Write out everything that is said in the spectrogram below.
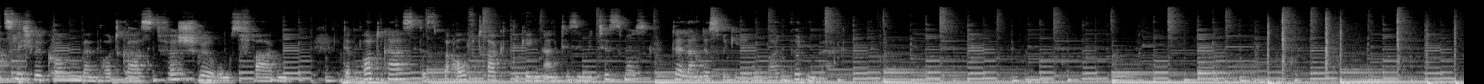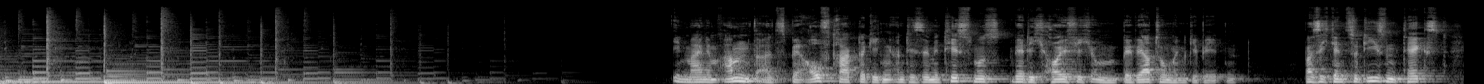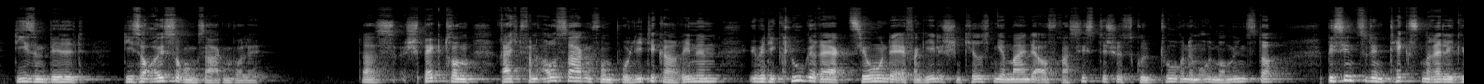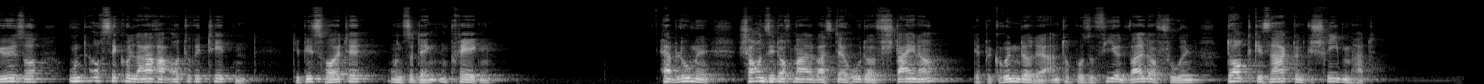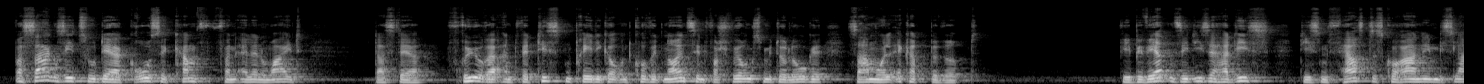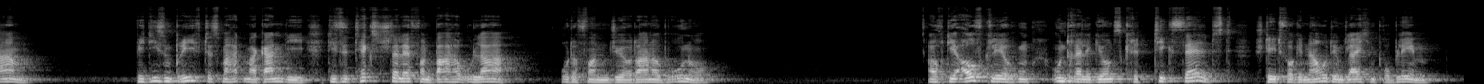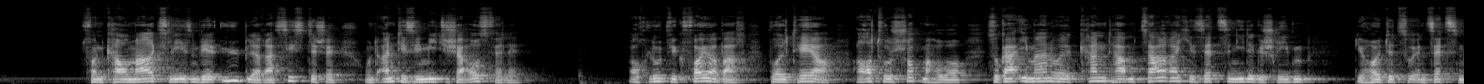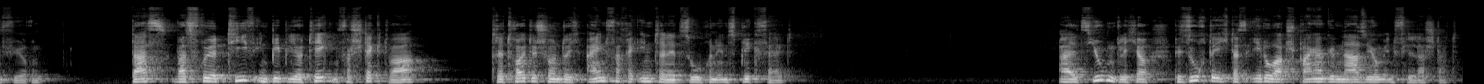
Herzlich willkommen beim Podcast Verschwörungsfragen, der Podcast des Beauftragten gegen Antisemitismus der Landesregierung Baden-Württemberg. In meinem Amt als Beauftragter gegen Antisemitismus werde ich häufig um Bewertungen gebeten. Was ich denn zu diesem Text, diesem Bild, dieser Äußerung sagen wolle. Das Spektrum reicht von Aussagen von Politikerinnen über die kluge Reaktion der evangelischen Kirchengemeinde auf rassistische Skulpturen im Ulmer Münster bis hin zu den Texten religiöser und auch säkularer Autoritäten, die bis heute unser Denken prägen. Herr Blume, schauen Sie doch mal, was der Rudolf Steiner, der Begründer der Anthroposophie und Waldorfschulen, dort gesagt und geschrieben hat. Was sagen Sie zu der große Kampf von Ellen White, dass der frühere Adventistenprediger und Covid-19-Verschwörungsmythologe Samuel Eckert bewirbt? Wie bewerten Sie diese Hadith, diesen Vers des Koran im Islam? Wie diesen Brief des Mahatma Gandhi, diese Textstelle von Baha'u'llah oder von Giordano Bruno? Auch die Aufklärung und Religionskritik selbst steht vor genau dem gleichen Problem. Von Karl Marx lesen wir üble rassistische und antisemitische Ausfälle. Auch Ludwig Feuerbach, Voltaire, Arthur Schopenhauer, sogar Immanuel Kant haben zahlreiche Sätze niedergeschrieben, die heute zu Entsetzen führen. Das, was früher tief in Bibliotheken versteckt war, tritt heute schon durch einfache Internetsuchen ins Blickfeld. Als Jugendlicher besuchte ich das Eduard Spranger Gymnasium in Filderstadt.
